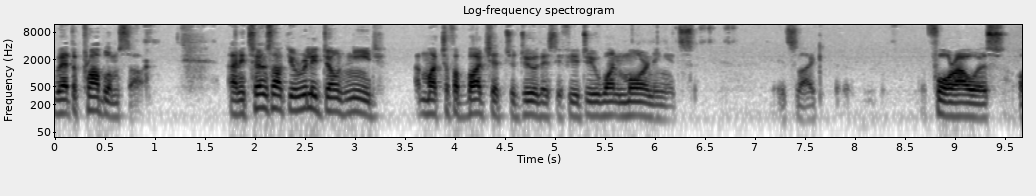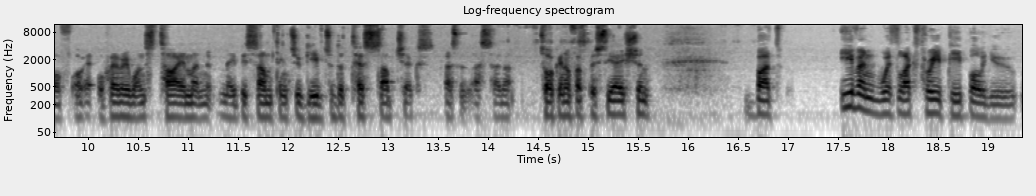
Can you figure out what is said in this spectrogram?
where the problems are. And it turns out you really don't need much of a budget to do this. If you do one morning, it's it's like four hours of, of everyone's time and maybe something to give to the test subjects as a, as a token of appreciation. But even with like three people, you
